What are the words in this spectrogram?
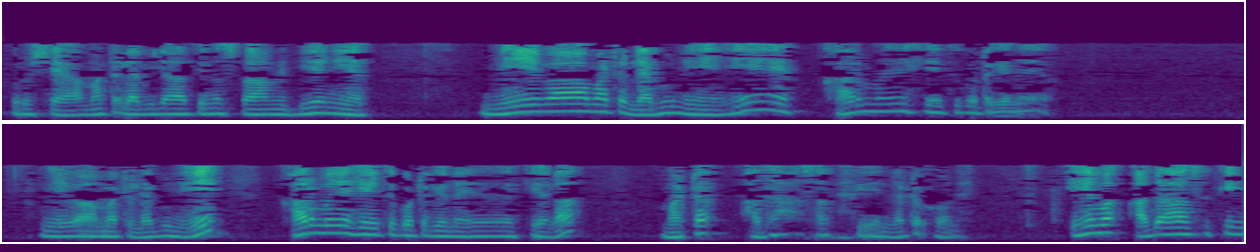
පුරුෂයා, මට ලැබිලා තියෙන ස්වාමි දියණිය මේවා මට ලැබුණේ කර්මය හේතු කොටගෙන මේවා මට ලැබුණේ කර්මය හේතු කොටගෙන කියලා මට අදහසක් තියෙන්නට ඕනේ. එහෙම අදහසකින්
